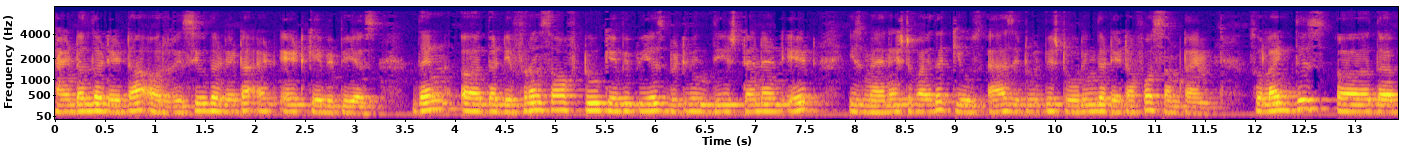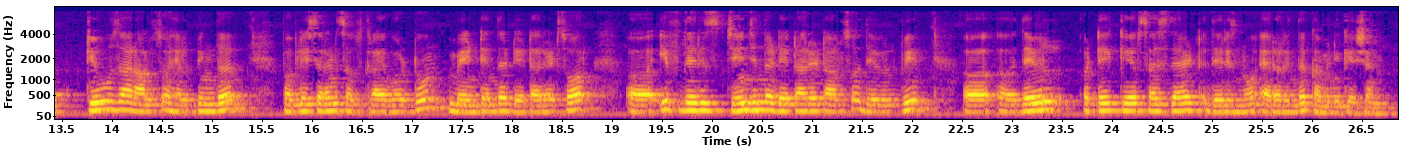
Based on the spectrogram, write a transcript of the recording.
handle the data or receive the data at 8 kbps. Then uh, the difference of 2 kbps between these 10 and 8 is managed by the queues as it will be storing the data for some time. So like this uh, the queues are also helping the publisher and subscriber to maintain the data rates or uh, if there is change in the data rate also they will be uh, uh, they will uh, take care such that there is no error in the communication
